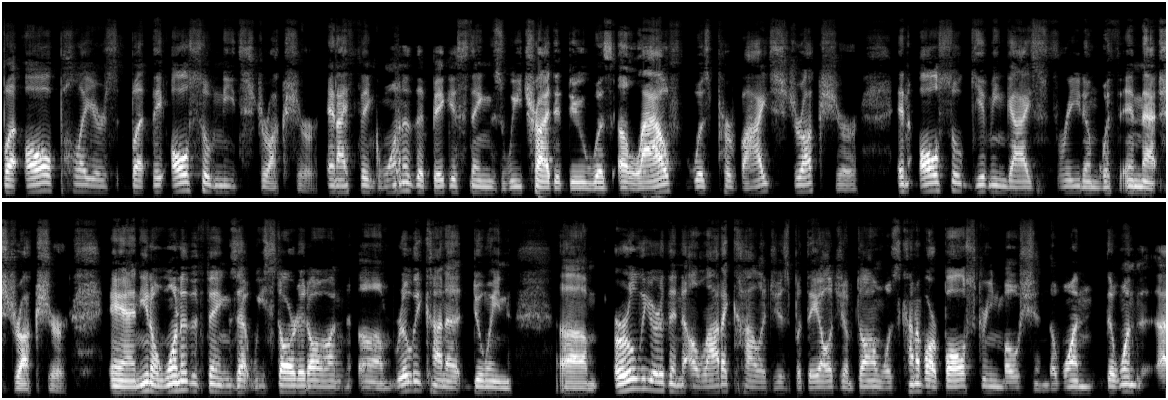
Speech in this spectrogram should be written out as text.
but all players but they also need structure. And i think one of the biggest things we tried to do was allow was provide structure and also giving guys freedom within that structure. And you know one of the things that we started on um, really kind of doing um, earlier than a lot of colleges but they all jumped on was kind of our ball screen motion. The one the one uh,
